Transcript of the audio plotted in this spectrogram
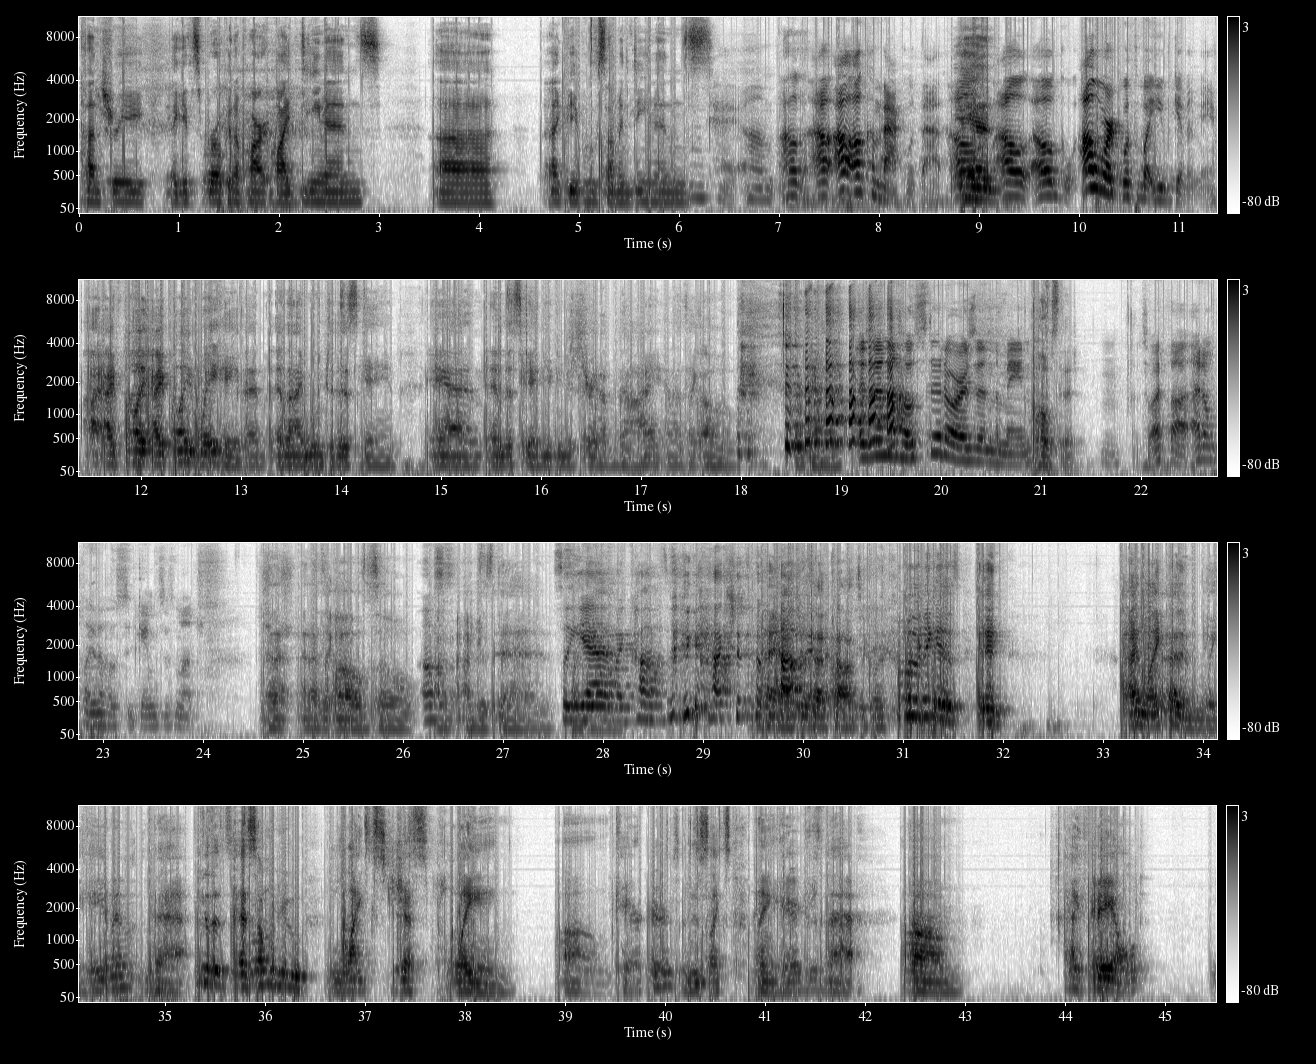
country that gets broken apart by demons uh like people who summon demons Okay, um, I'll, I'll I'll come back with that. I'll, And- I'll I'll I'll work with what you've given me. I, I play I played Wayhaven and then I moved to this game and in this game you can just straight up die, and I was like, oh, okay, Is it in the hosted or is it in the main? hosted. Hmm, That's what I thought. I don't play the hosted games as much. And I, and I was like, oh, so Oh, I'm, I'm just dead. So Like, yeah, my cons- actions My have actions have consequences. consequences. But the thing is, and I like that in Wayhaven that because it's, as someone who likes just playing um, characters and just likes playing characters that um, I failed.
